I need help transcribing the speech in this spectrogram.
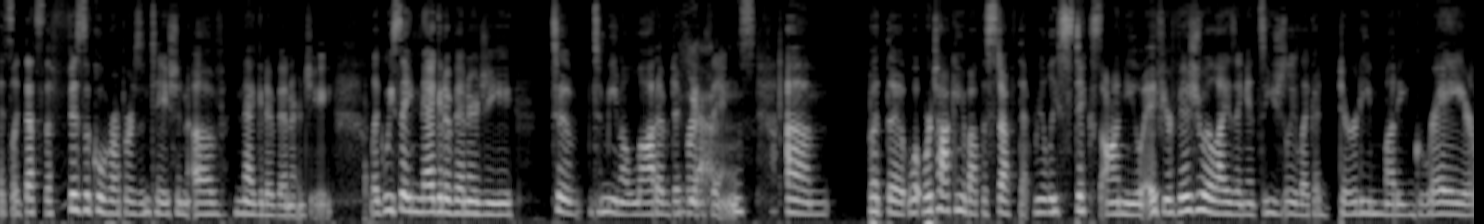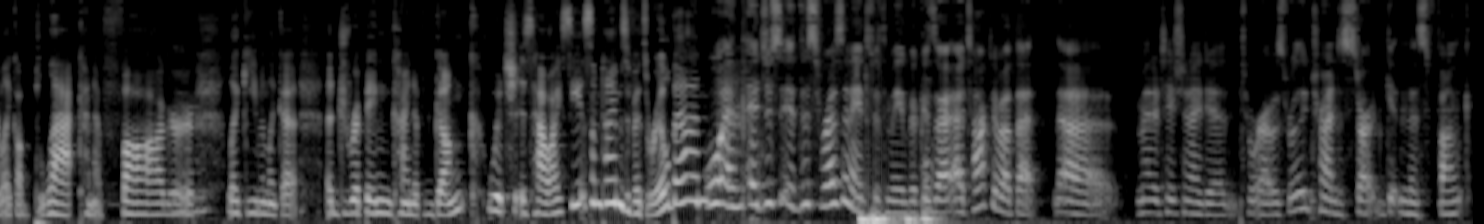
it's like that's the physical representation of negative energy. Like we say negative energy to to mean a lot of different Yeah. things. Um but the what we're talking about the stuff that really sticks on you if you're visualizing it's usually like a dirty muddy gray or like a black kind of fog or Mm-hmm. like even like a, a dripping kind of gunk which is how i see it sometimes if it's real bad Well, and it just it, this resonates with me because I, I talked about that uh, meditation I did to where I was really trying to start getting this funk,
